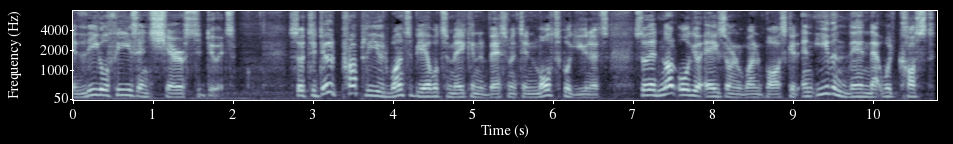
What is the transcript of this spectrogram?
in legal fees and sheriffs to do it. So to do it properly, you'd want to be able to make an investment in multiple units so that not all your eggs are in one basket. And even then that would cost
